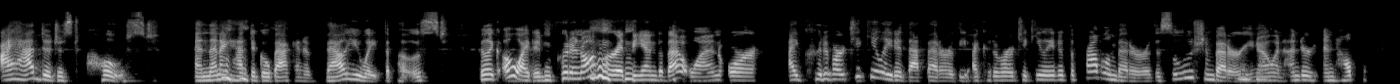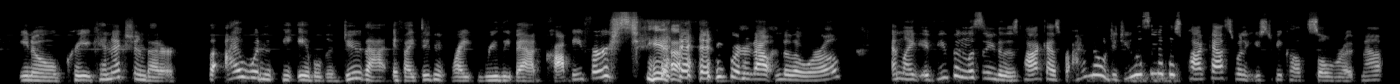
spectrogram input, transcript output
I had to just post. And then I had to go back and evaluate the post. Be like, oh, I didn't put an offer at the end of that one. Or I could have articulated that better. The I could have articulated the problem better or the solution better, you Mhm. know, and under and help, you know, create connection better. But I wouldn't be able to do that if I didn't write really bad copy first Yeah. and put it out into the world. And like, if you've been listening to this podcast for, I don't know, did you listen to this podcast when it used to be called Soul Roadmap?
